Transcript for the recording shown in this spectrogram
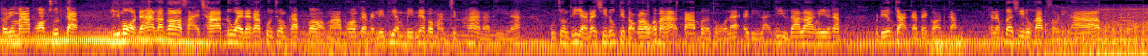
ตัวนี้มาพร้อมชุดกับรีโมทนะฮะแล้วก็สายชาร์จด้วยนะครับคุณผู้ชมครับก็มาพร้อมกับแบตลิเธียมบินได้ประมาณ 15 นาทีนะคุณผู้ชมที่อยากได้ชีนุกติดต่อเราเข้ามาฮะตามเบอร์โทรและไอดีไลน์ที่อยู่ด้านล่างนี้นะครับวันนี้ต้องจากกันไปก่อนกับเฮลิคอปเตอร์ชีนุกครับ สวัสดีครับ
